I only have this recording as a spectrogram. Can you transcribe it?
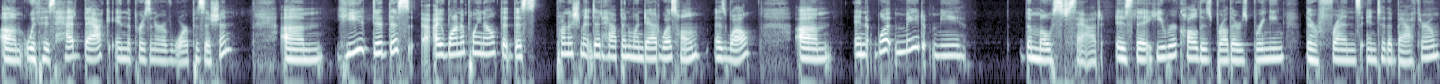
um, with his head back in the prisoner of war position. Um, he did this. I want to point out that this punishment did happen when Dad was home as well. Um, and what made me the most sad is that he recalled his brothers bringing their friends into the bathroom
